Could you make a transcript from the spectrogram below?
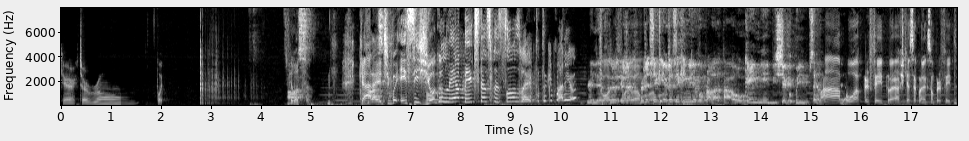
Character Role. Foi. Nossa. Cara, Nossa. é tipo, esse jogo Foda. lê a mente das pessoas, velho. Puta que pariu. Beleza. Foda, eu, eu, já, eu, já, sei quem, eu já sei quem me levou pra lá, tá? Ou quem me, me chegou, me, sei lá. Ah, boa, perfeito. É, acho que essa é a conexão perfeita.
